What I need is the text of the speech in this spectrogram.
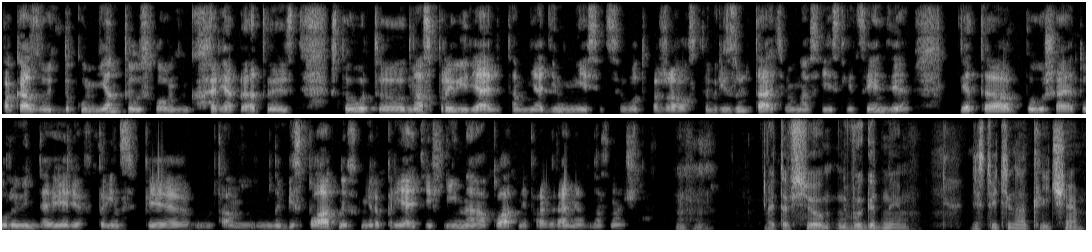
показывать документы, условно говоря, да, то есть, что вот э, нас проверяли там не один месяц, и вот, пожалуйста, в результате у нас есть лицензия, это повышает уровень доверия, в принципе, там, на бесплатных мероприятиях и на платной программе однозначно. Это все выгодные, действительно, отличия,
